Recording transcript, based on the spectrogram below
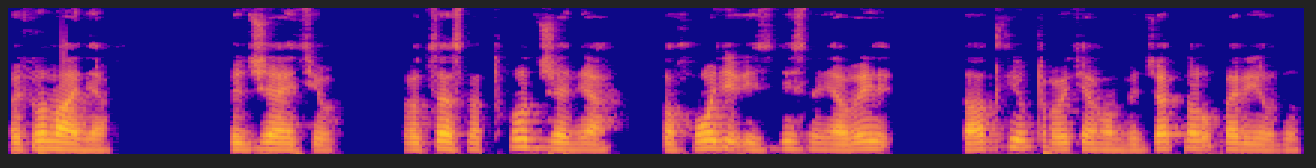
виконання бюджетів, процес надходження доходів і здійснення видатків протягом бюджетного періоду,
